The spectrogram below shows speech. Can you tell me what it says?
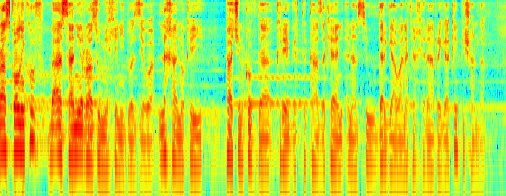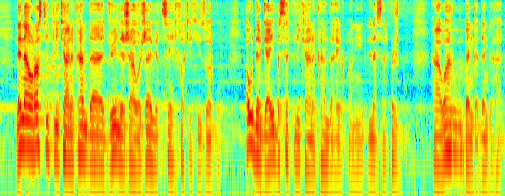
ڕاسکۆڵنیکۆف بە ئاسانی ڕاز و میخێنی دۆزیەوە لە خانووەکەی پاچنکۆفدا کرێگرتە تازەکانی ئەناسی و دەرگاوانەکە خێرا ڕێگاکەی پیشاندا لە ناوەڕاستی پلیکانەکاندا گوێی لە ژاوەژاوی قسەی خەڵکێکی زۆر بوو ئەو دەرگایی بەسەر پلیکانەکاندا ئەیڕوانی لەسەر پشت بوو هاوار و دەنگە دەنگە هات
